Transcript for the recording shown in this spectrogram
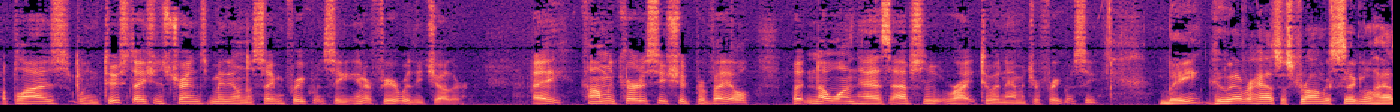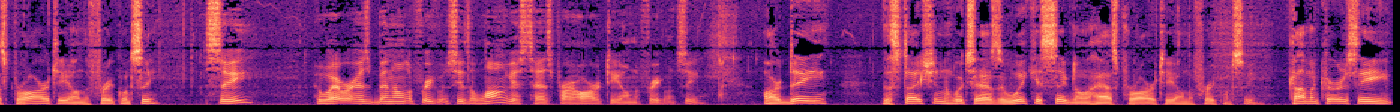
applies when two stations transmitting on the same frequency interfere with each other? A. Common courtesy should prevail, but no one has absolute right to an amateur frequency. B. Whoever has the strongest signal has priority on the frequency. C. Whoever has been on the frequency the longest has priority on the frequency. Or D. The station which has the weakest signal has priority on the frequency. Common courtesy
